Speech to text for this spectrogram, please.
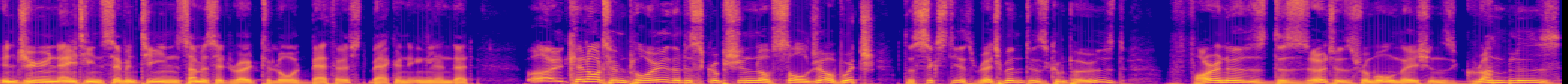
In June 1817, Somerset wrote to Lord Bathurst back in England that I cannot employ the description of soldier of which the 60th Regiment is composed, foreigners, deserters from all nations, grumblers,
